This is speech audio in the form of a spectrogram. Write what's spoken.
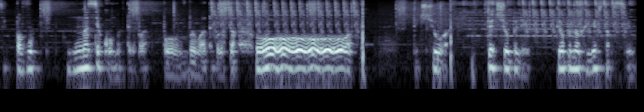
Це павук. Насекомих треба повбивати просто. О-о-о-о-о-о. Ти чо? Ти чо, блін? Ти обнаглів совсем.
